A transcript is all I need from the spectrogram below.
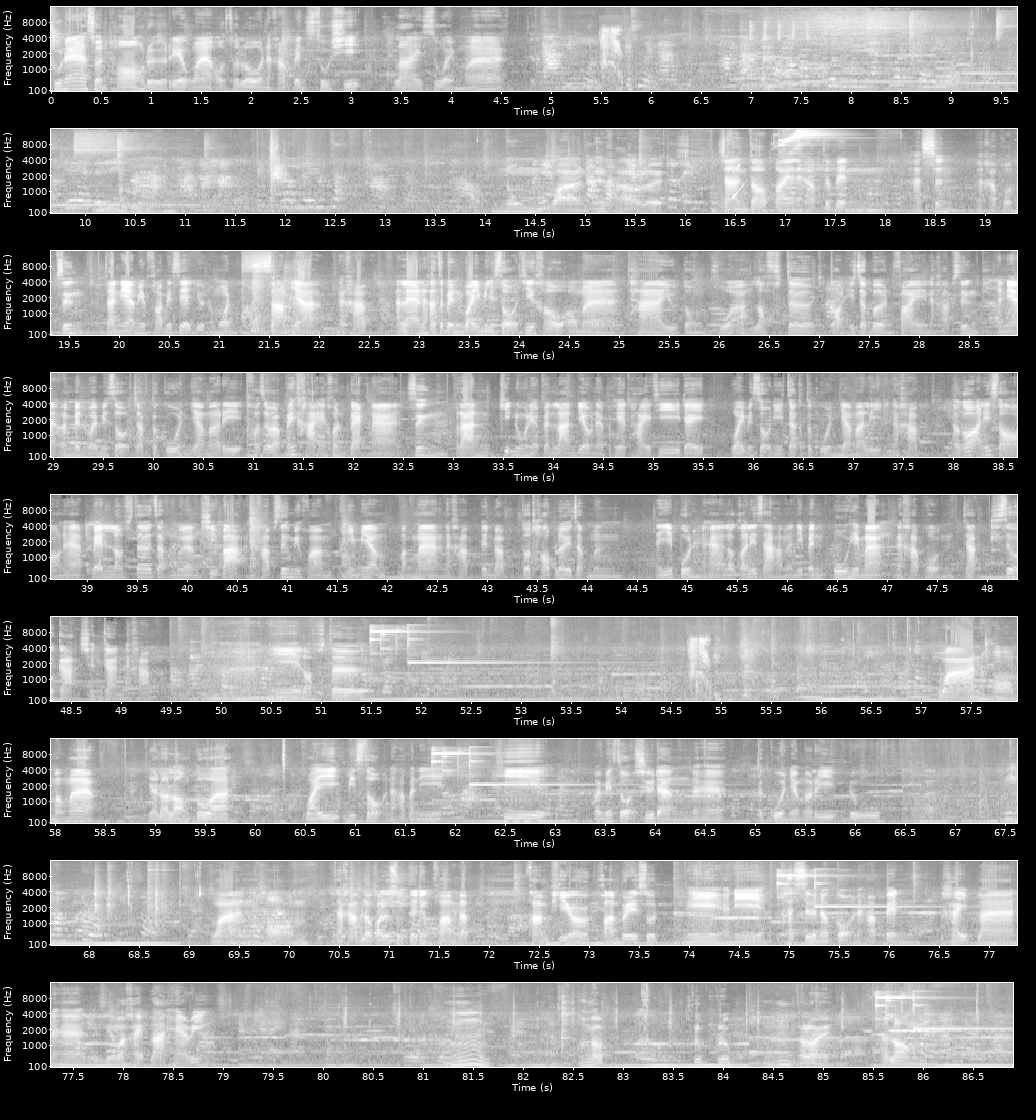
ทูน่าส่วนท้องหรือเรียกว่าโอโทโร่นะครับ เป็นซูชิลายสวยมาก การญี่ปุ่นทุกหน่วยงานภาครัฐจะมองว่าคนคนนี้ช่วยโปรโมทประเทศได้ดีมาก นุ่มหวานไม่คาวเลยก็เลย จานต่อไปนะครับจะเป็น ฮัสเซนนะครับผมซึ่งจานนี้มีความพิเศษอยู่ทั้งหมด 3 อย่างนะครับ อันแรกนะครับจะเป็นไวมิโซะที่เขาเอามาทาอยู่ตรงหัว lobster ก่อนที่จะเบิร์นไฟนะครับ ซึ่งอันเนี้ยมันเป็นไวมิโซะจากตระกูลยามาริเขาจะแบบไม่ขายให้คนแปลกหน้า ซึ่งร้านคินูเนี่ยเป็นร้านเดียวในประเทศไทยที่ได้ไวมิโซะนี้จากตระกูลยามารินะครับแล้วก็อันที่สองนะฮะเป็น lobster จากเมืองชิบะนะครับซึ่งมีความพรีเมียมมากๆนะครับเป็นแบบตัวท็อปเลยจากเมือง ในญี่ปุ่นนะฮะ แล้วก็อันที่ 3 อันนี้เป็นปูหิมะนะครับผมจากทิซูโอกะเช่นกันนะครับอ่านี่ lobster หวานหอมมากๆ เดี๋ยวเราลองตัวไวท์มิโซะนะครับ อันนี้ที่ไวท์มิโซะชื่อดังนะฮะตระกูลยามาริดูมีความกรุบที่สดหวานหอมนะครับ แล้วก็รู้สึกได้ถึงความแบบ ความเพียวความบริสุทธิ์นี่อันนี้คัตสึนาโกะนะครับ เป็นไข่ปลานะฮะ หรือเรียกว่าไข่ปลาแฮริงอืมมันแบบกรุบกรุบอืมอร่อยเดี๋ยวลอง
